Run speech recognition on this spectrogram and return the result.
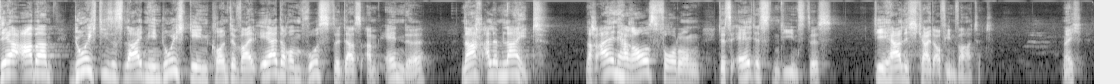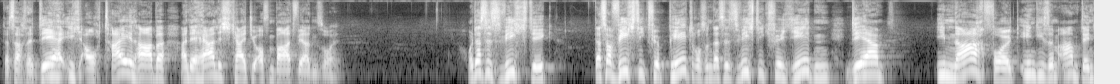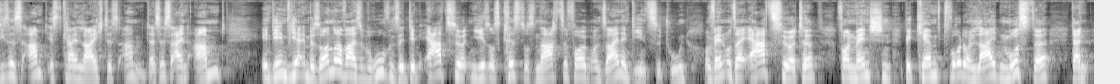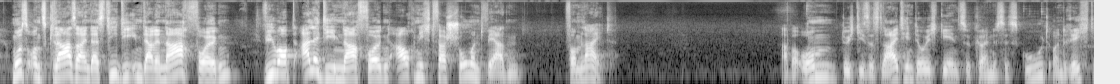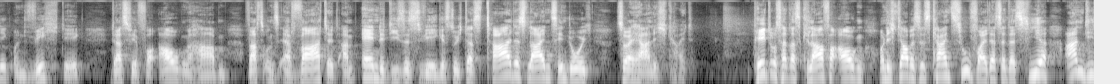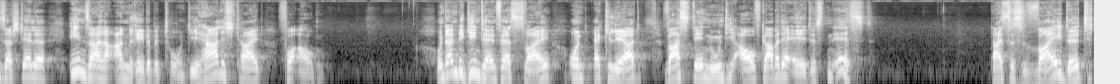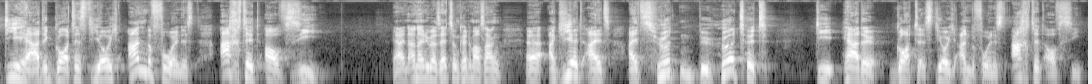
Der aber durch dieses Leiden hindurchgehen konnte, weil er darum wusste, dass am Ende nach allem Leid, nach allen Herausforderungen des Ältestendienstes die Herrlichkeit auf ihn wartet. Nicht? Das sagt er, der ich auch teilhabe an der Herrlichkeit, die offenbart werden soll. Und das ist wichtig. Das war wichtig für Petrus und das ist wichtig für jeden, der ihm nachfolgt in diesem Amt. Denn dieses Amt ist kein leichtes Amt. Das ist ein Amt, in dem wir in besonderer Weise berufen sind, dem Erzhirten Jesus Christus nachzufolgen und seinen Dienst zu tun. Und wenn unser Erzhirte von Menschen bekämpft wurde und leiden musste, dann muss uns klar sein, dass die, die ihm darin nachfolgen, wie überhaupt alle, die ihm nachfolgen, auch nicht verschont werden vom Leid. Aber um durch dieses Leid hindurchgehen zu können, ist es gut und richtig und wichtig, dass wir vor Augen haben, was uns erwartet am Ende dieses Weges, durch das Tal des Leidens hindurch zur Herrlichkeit. Petrus hat das klar vor Augen und ich glaube, es ist kein Zufall, dass er das hier an dieser Stelle in seiner Anrede betont. Die Herrlichkeit vor Augen. Und dann beginnt er in Vers 2 und erklärt, was denn nun die Aufgabe der Ältesten ist. Da heißt es, weidet die Herde Gottes, die euch anbefohlen ist. Achtet auf sie. Ja, in anderen Übersetzungen könnte man auch sagen, äh, agiert als, als Hirten, behürtet die Herde Gottes, die euch anbefohlen ist. Achtet auf sie.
